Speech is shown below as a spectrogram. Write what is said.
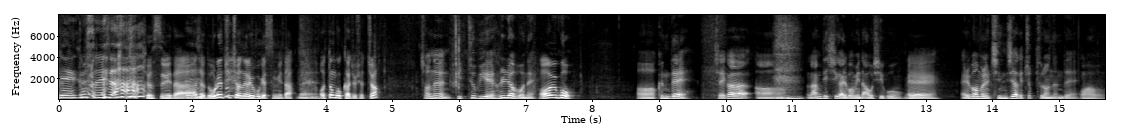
네, 그렇습니다. 좋습니다. 자, 노래 추천을 해보겠습니다. 네. 어떤 곡 가져오셨죠? 저는 BTOB의 흘려보내. 어이구. 어, 근데 제가, 어, 람디 씨가 앨범이 나오시고 예. 앨범을 진지하게 쭉 들었는데 와우.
